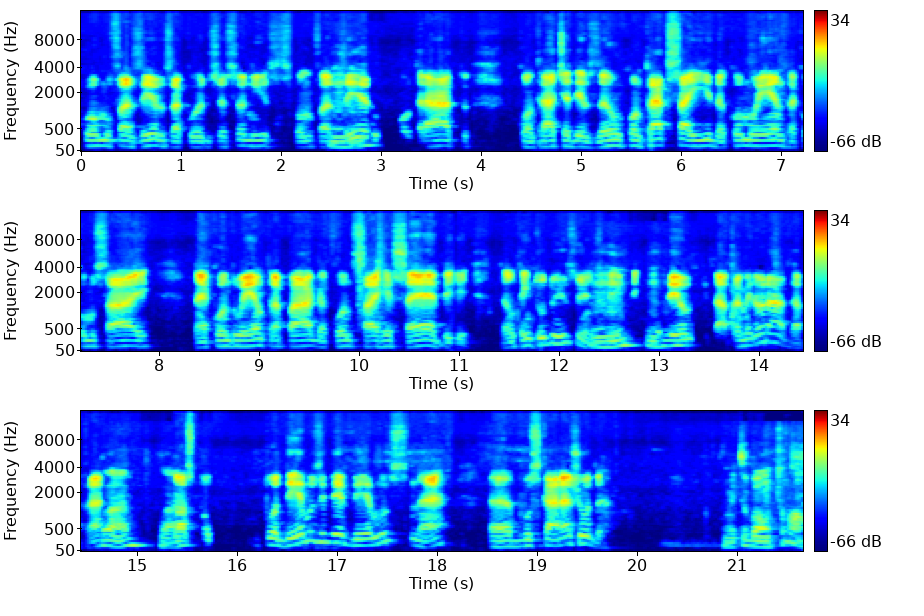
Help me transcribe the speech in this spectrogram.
como fazer os acordos de acionistas, como fazer uhum. o contrato, contrato de adesão, contrato de saída, como entra, como sai, né? Quando entra, paga, quando sai, recebe. Então tem tudo isso, gente. Uhum. Tem uhum. Deus que dá para melhorar, dá para. Claro, claro. Nós podemos e devemos, né, uh, buscar ajuda. Muito bom. Muito bom.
